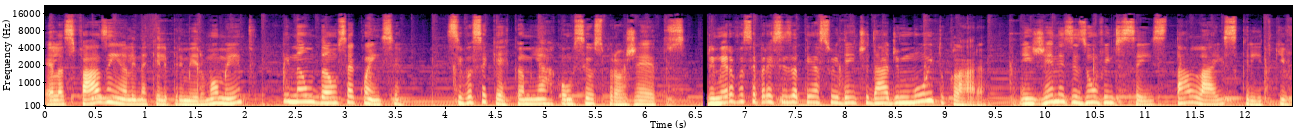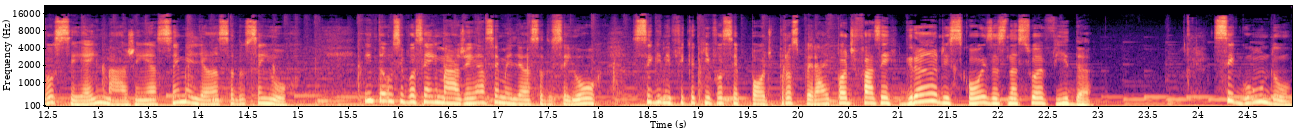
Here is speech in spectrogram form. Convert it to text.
elas fazem ali naquele primeiro momento e não dão sequência. Se você quer caminhar com seus projetos, primeiro você precisa ter a sua identidade muito clara. Em Gênesis 1:26 está lá escrito que você é a imagem e a semelhança do Senhor. Então, se você é a imagem e a semelhança do Senhor, significa que você pode prosperar e pode fazer grandes coisas na sua vida. Segundo,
